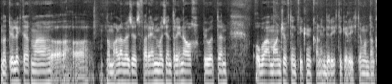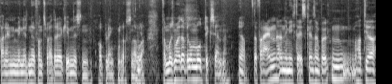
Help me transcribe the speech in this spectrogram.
Natürlich darf man äh, äh, normalerweise als Verein muss ein Trainer auch beurteilen, ob er eine Mannschaft entwickeln kann in die richtige Richtung. Und dann kann ich mich nicht nur von zwei, drei Ergebnissen ablenken lassen. Aber ja. da muss man halt ein bisschen mutig sein. Ne? Ja, der Verein, äh, nämlich der SK in St. Pölten, hat ja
